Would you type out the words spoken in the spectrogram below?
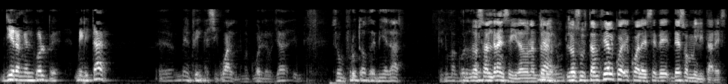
dieran el golpe militar. Eh, en fin, es igual, no me acuerdo, ya son frutos de mi edad. Que no me acuerdo. Nos saldrá enseguida, don Antonio. Lo sustancial, ¿cuál, es de, esos militares?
